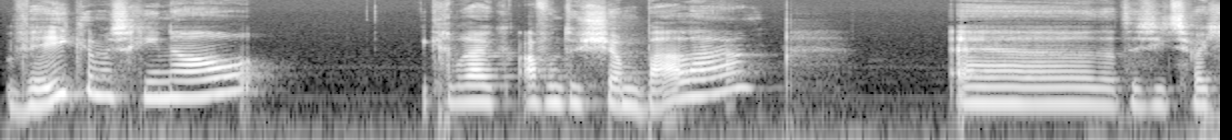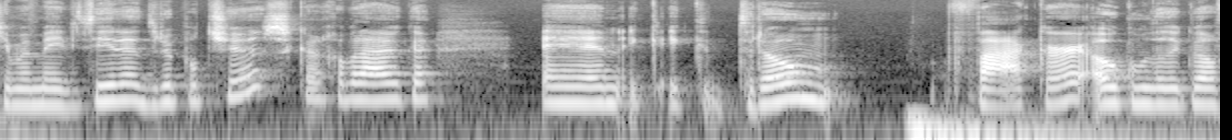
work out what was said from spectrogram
weken misschien al. Ik gebruik af en toe Shambhala. Uh, dat is iets wat je met mediteren, druppeltjes kan gebruiken. En ik, ik droom vaker, ook omdat ik wel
